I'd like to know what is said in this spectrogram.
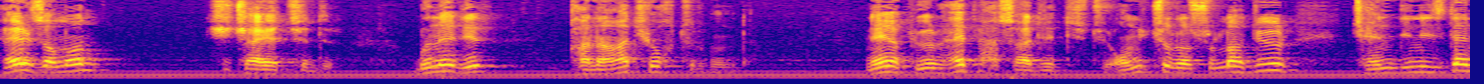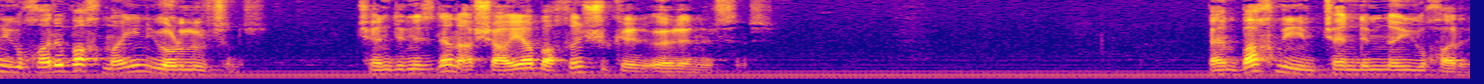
Her zaman şikayetçidir. Bu nedir? Kanaat yoktur bunda. Ne yapıyor? Hep hasadet istiyor. Onun için Resulullah diyor kendinizden yukarı bakmayın yorulursunuz. Kendinizden aşağıya bakın şükür öğrenirsiniz. Ben bakmayayım kendimden yukarı.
